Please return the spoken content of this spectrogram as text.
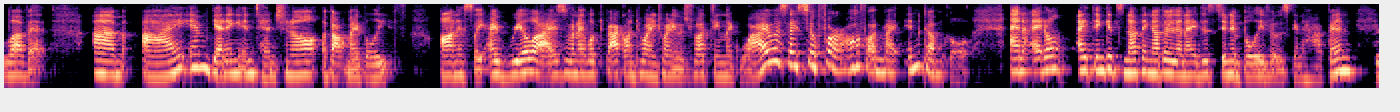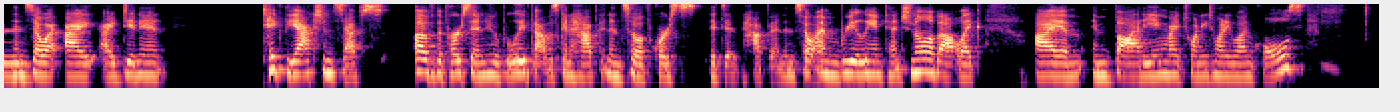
Love it. Um, I am getting intentional about my belief. Honestly, I realized when I looked back on 2020, I was reflecting, like, why was I so far off on my income goal? And I don't, I think it's nothing other than I just didn't believe it was going to happen. Mm. And so I, I, I didn't take the action steps of the person who believed that was going to happen. And so, of course, it didn't happen. And so, I'm really intentional about like, I am embodying my 2021 goals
